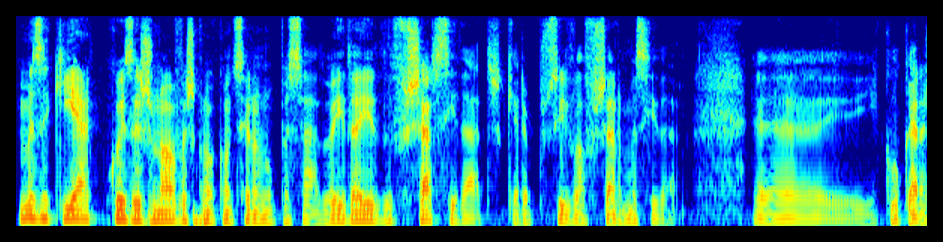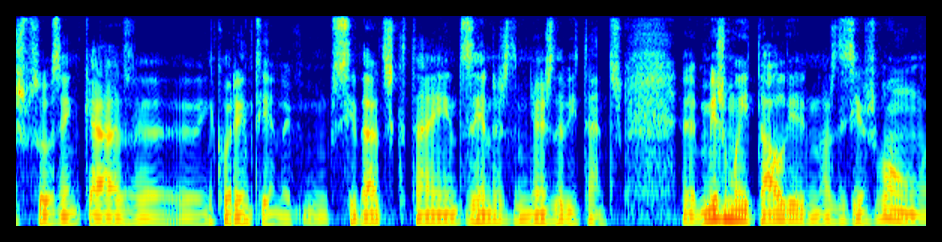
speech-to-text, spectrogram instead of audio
mas aqui há coisas novas que não aconteceram no passado. A ideia de fechar cidades, que era possível fechar uma cidade e colocar as pessoas em casa, em quarentena. Cidades que têm dezenas de milhões de habitantes. mesmo a Itália, nós dizíamos, bom,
